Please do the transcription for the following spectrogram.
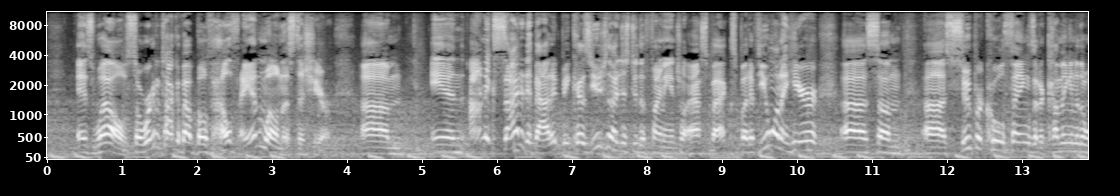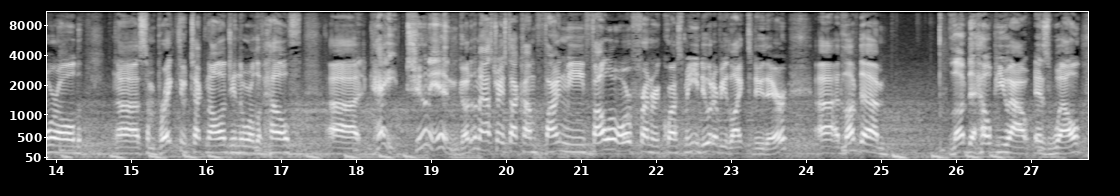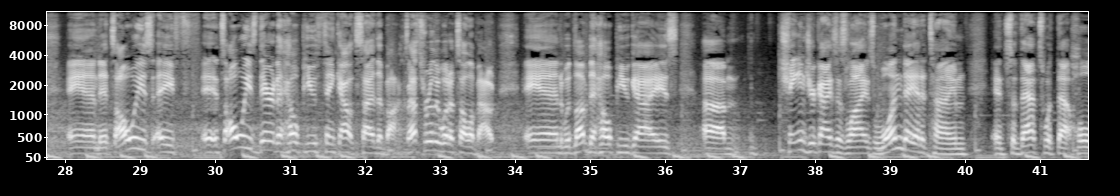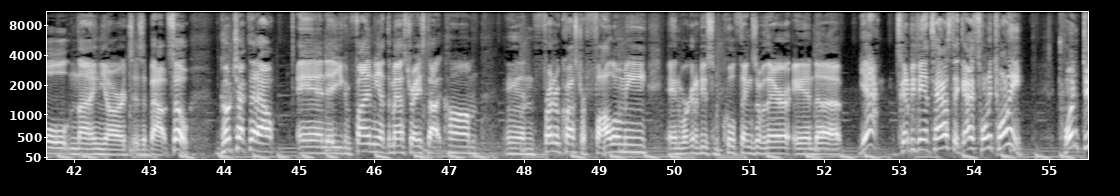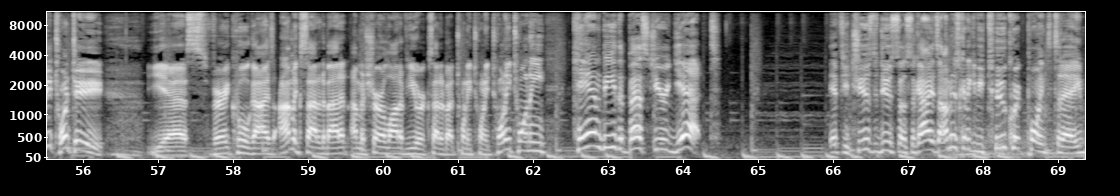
as well. So we're going to talk about both health and wellness this year. Um, and I'm excited about it because usually I just do the financial aspects. But if you want to hear uh, some uh, super cool things that are coming into the world, uh, some breakthrough technology in the world of health, uh, hey, tune in. Go to themasterace.com, find me, follow or friend request me. You do whatever you'd like to do there. Uh, I'd love to love to help you out as well. And it's always a it's always there to help you think outside the box. That's really what it's all about. And would love to help you guys um, change your guys' lives one day at a time. And so that's what that whole nine yards is about. So go check that out. And uh, you can find me at themasterace.com and friend request or follow me. And we're gonna do some cool things over there. And uh, yeah it's gonna be fantastic. Guys 2020 2020. Yes, very cool, guys. I'm excited about it. I'm sure a lot of you are excited about 2020. 2020 can be the best year yet if you choose to do so. So, guys, I'm just going to give you two quick points today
